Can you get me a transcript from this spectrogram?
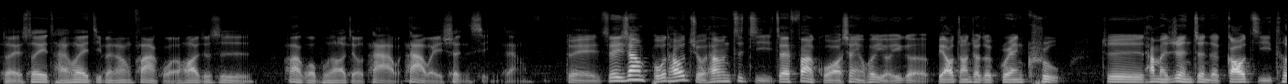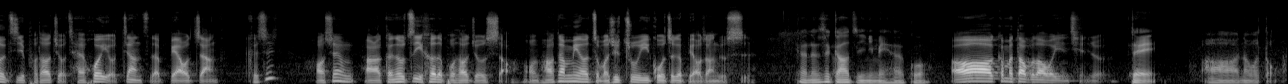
对，所以才会基本上法国的话，就是法国葡萄酒大大为盛行这样子。对，所以像葡萄酒，他们自己在法国好像也会有一个标章，叫做 Grand Cru，就是他们认证的高级特级葡萄酒才会有这样子的标章。可是好像好了，可能我自己喝的葡萄酒少，我好像没有怎么去注意过这个标章，就是。可能是高级，你没喝过哦，根本到不到我眼前就。对，哦，那我懂了。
